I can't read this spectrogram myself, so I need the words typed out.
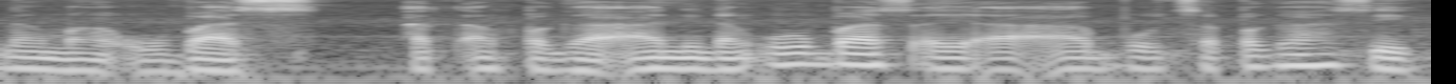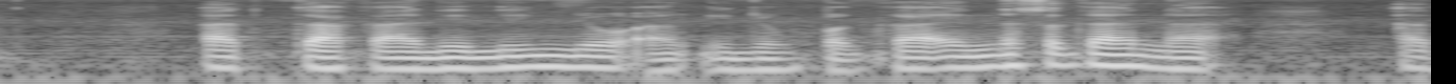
ng mga ubas. At ang pag-aani ng ubas ay aabot sa paghasik at kakanin ninyo ang inyong pagkain na sagana at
